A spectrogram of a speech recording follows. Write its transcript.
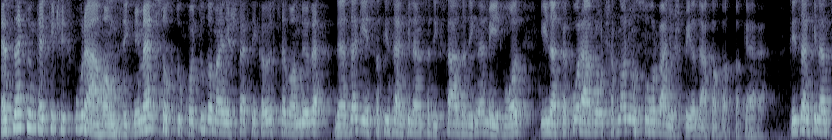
Ez nekünk egy kicsit furán hangzik. Mi megszoktuk, hogy tudomány és technika össze van nőve, de ez egész a 19. századig nem így volt, illetve korábbról csak nagyon szorványos példák akadtak erre. 19.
